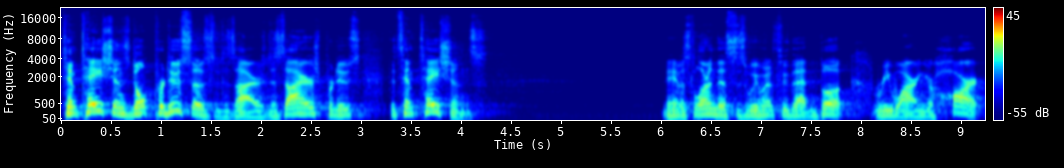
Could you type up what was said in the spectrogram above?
Temptations don't produce those desires, desires produce the temptations. Many of us learned this as we went through that book, Rewiring Your Heart.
